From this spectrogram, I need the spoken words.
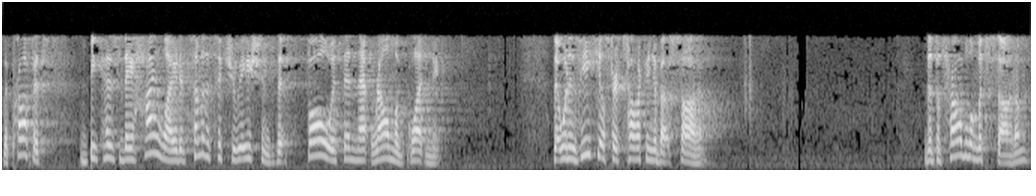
the prophets because they highlighted some of the situations that fall within that realm of gluttony. That when Ezekiel starts talking about Sodom, that the problem with Sodom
